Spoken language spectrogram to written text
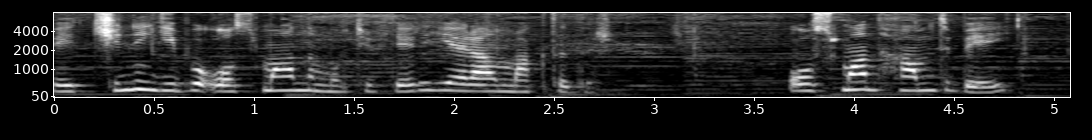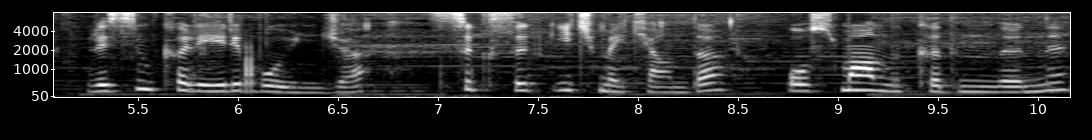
ve Çini gibi Osmanlı motifleri yer almaktadır. Osman Hamdi Bey, resim kariyeri boyunca sık sık iç mekanda Osmanlı kadınlarını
